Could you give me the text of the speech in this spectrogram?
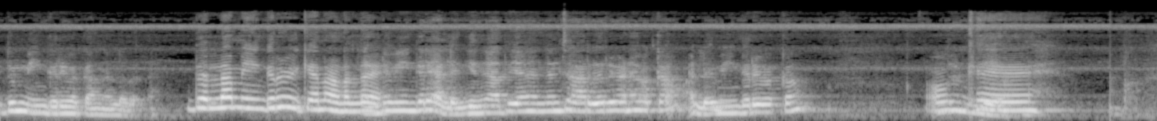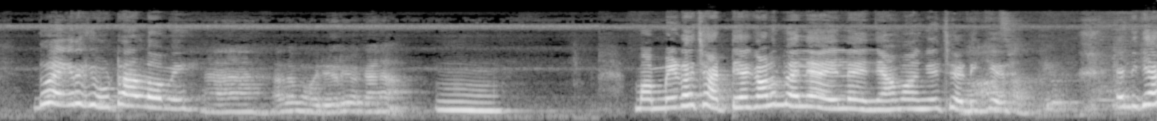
ഇതും മീൻകറി വെക്കാൻ നല്ലത് ഇതെല്ലാം മീൻകറി വെക്കാനാണല്ലേ? മീൻകറി. അല്ലെങ്കിൽ ഇതിനകത്ത് ഞാൻ എന്തെങ്കിലും ചാറുകറി വേണേ വെക്കാം. അല്ലെ മീൻകറി വെക്കാം. ഓക്കേ. ഭയങ്കര ക്യൂട്ടാണല്ലോ മമ്മി. ആ അത് മോരുകറി വെക്കാനാ. മമ്മിയുടെ ചട്ടിയേക്കാളും വില ആയില്ലേ? ഞാൻ വാങ്ങിയ ചെടിക്ക്. എനിക്ക് ആ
